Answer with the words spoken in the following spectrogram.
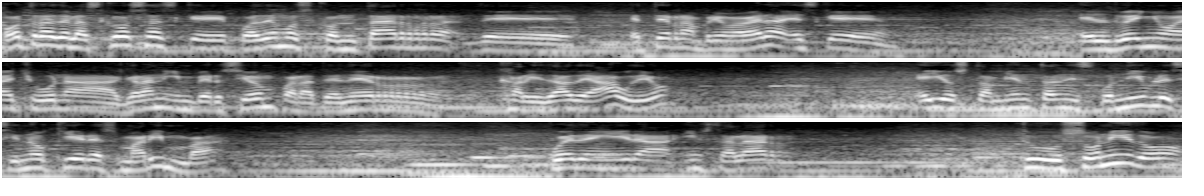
Otra de las cosas que podemos contar de Eterna Primavera es que el dueño ha hecho una gran inversión para tener calidad de audio ellos también están disponibles si no quieres marimba. Pueden ir a instalar tu sonido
